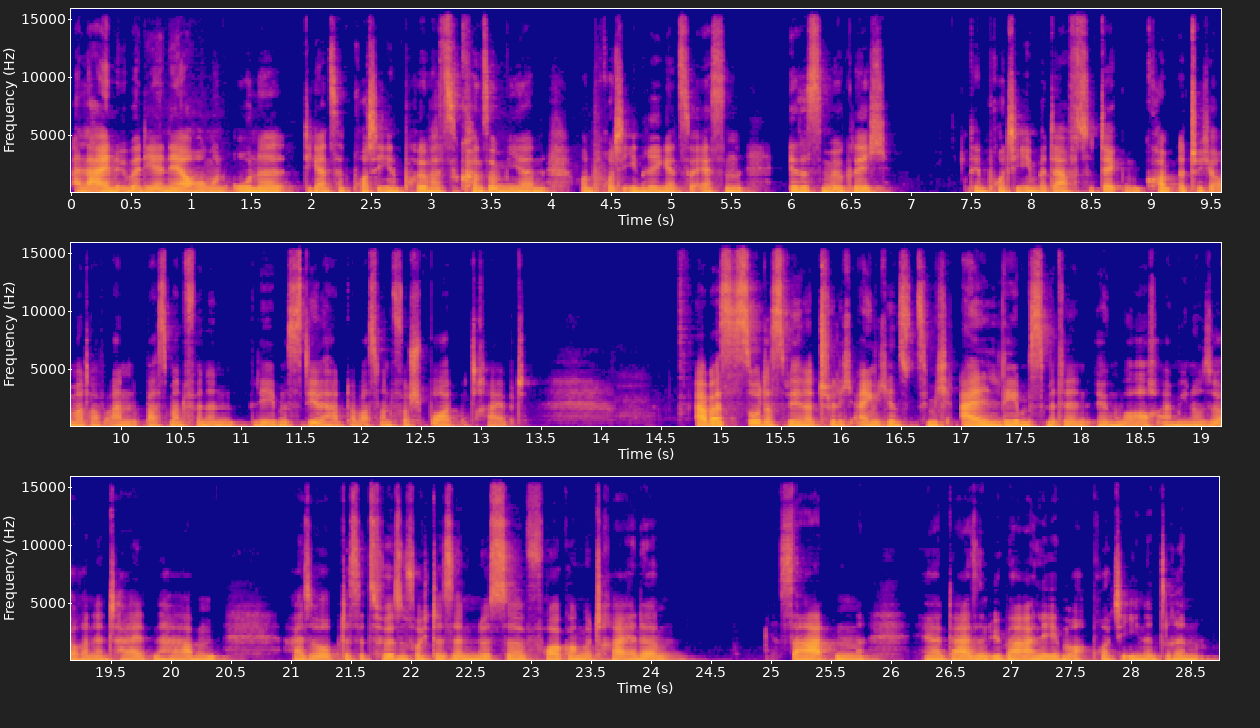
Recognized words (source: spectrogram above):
alleine über die Ernährung und ohne die ganze Zeit Proteinpulver zu konsumieren und Proteinriegel zu essen, ist es möglich, den Proteinbedarf zu decken. Kommt natürlich auch immer darauf an, was man für einen Lebensstil hat oder was man für Sport betreibt. Aber es ist so, dass wir natürlich eigentlich in so ziemlich allen Lebensmitteln irgendwo auch Aminosäuren enthalten haben. Also ob das jetzt Hülsenfrüchte sind, Nüsse, Vollkorngetreide, Saaten, ja, da sind überall eben auch Proteine drin.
